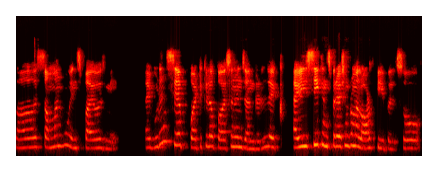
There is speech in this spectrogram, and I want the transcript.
Uh, someone who inspires me. I wouldn't say a particular person in general. Like I seek inspiration from a lot of people. So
